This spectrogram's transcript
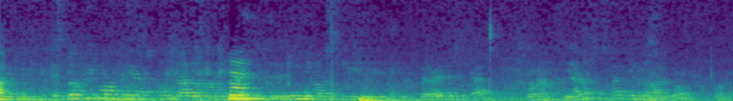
Ah. Esto último que has contado de Mm. entre niños y los redes y tal, ¿con ancianos se está haciendo algo? Porque sé que es una buena terapia en las residencias.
